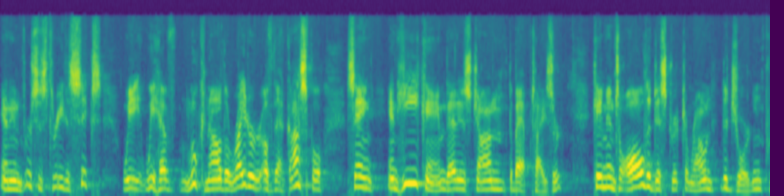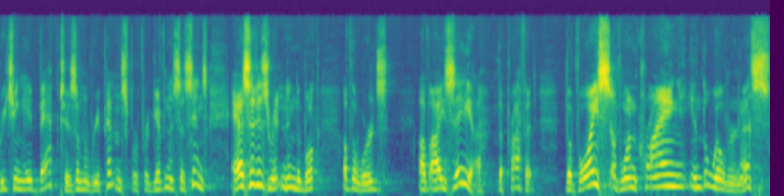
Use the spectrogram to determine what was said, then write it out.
And in verses 3 to 6, we, we have Luke now, the writer of that gospel, saying, And he came, that is John the baptizer, came into all the district around the Jordan, preaching a baptism of repentance for forgiveness of sins, as it is written in the book of the words of Isaiah the prophet. The voice of one crying in the wilderness,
